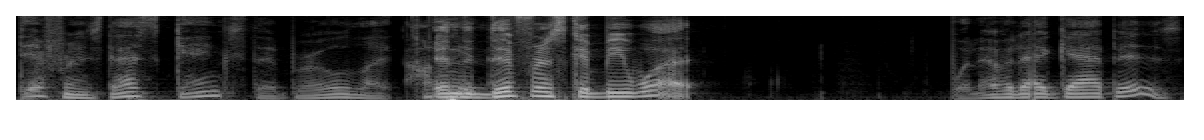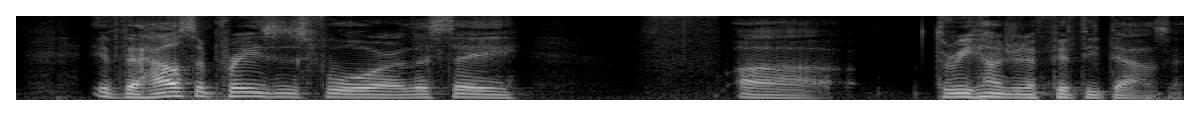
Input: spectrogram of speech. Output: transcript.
difference. That's gangster, bro. Like, I'll and the difference could be what? Whatever that gap is. If the house appraises for, let's say, uh, three hundred and fifty thousand,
